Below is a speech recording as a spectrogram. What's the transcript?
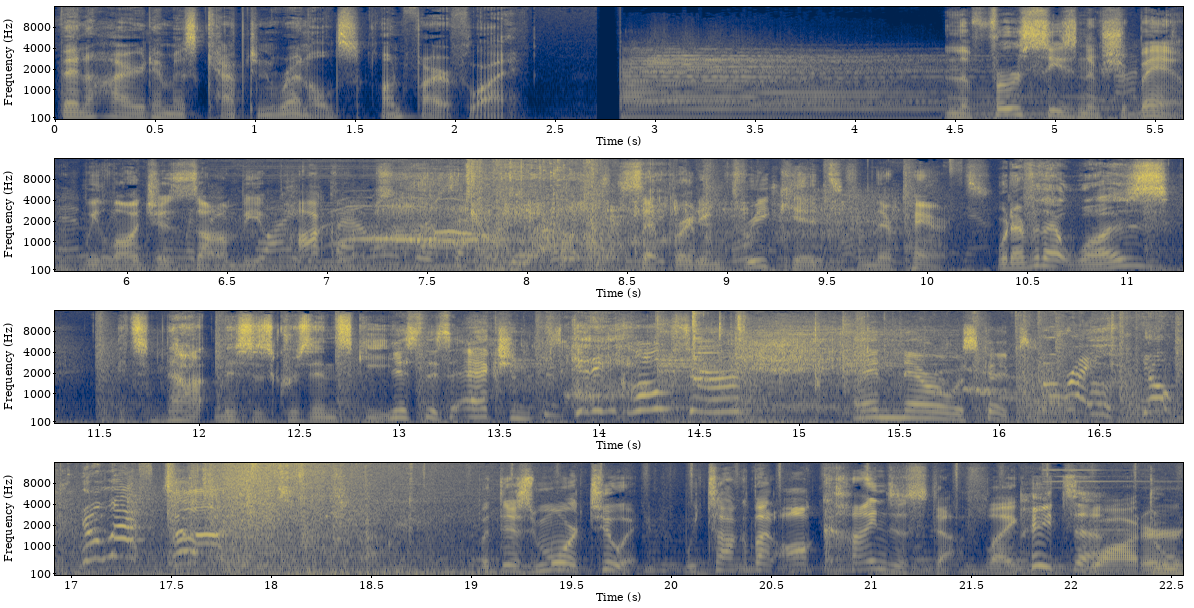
then hired him as Captain Reynolds on Firefly. In the first season of Shabam, we launch a zombie apocalypse, separating three kids from their parents. Whatever that was, it's not Mrs. Krasinski. Yes, this action It's getting closer! and narrow escapes. Go right! No, no left! Ah! But there's more to it. We talk about all kinds of stuff like Pizza. Water,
